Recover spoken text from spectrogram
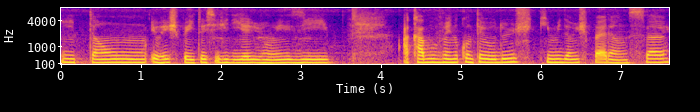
então eu respeito esses dias ruins e acabo vendo conteúdos que me dão esperança,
